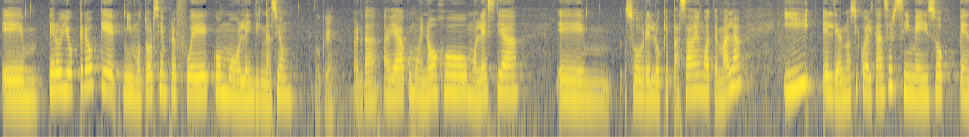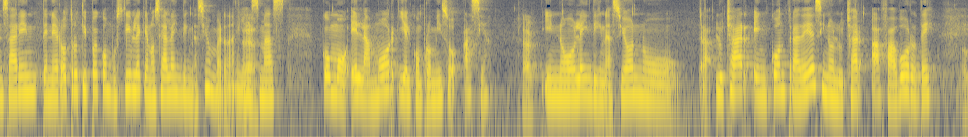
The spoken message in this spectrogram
Em, pero yo creo que mi motor siempre fue como la indignación. Ok. ¿Verdad? Había como enojo, molestia em, sobre lo que pasaba en Guatemala y el diagnóstico del cáncer sí me hizo pensar en tener otro tipo de combustible que no sea la indignación, ¿verdad? Y es más como el amor y el compromiso hacia. Claro. Y no la indignación o luchar en contra de, sino luchar a favor de.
